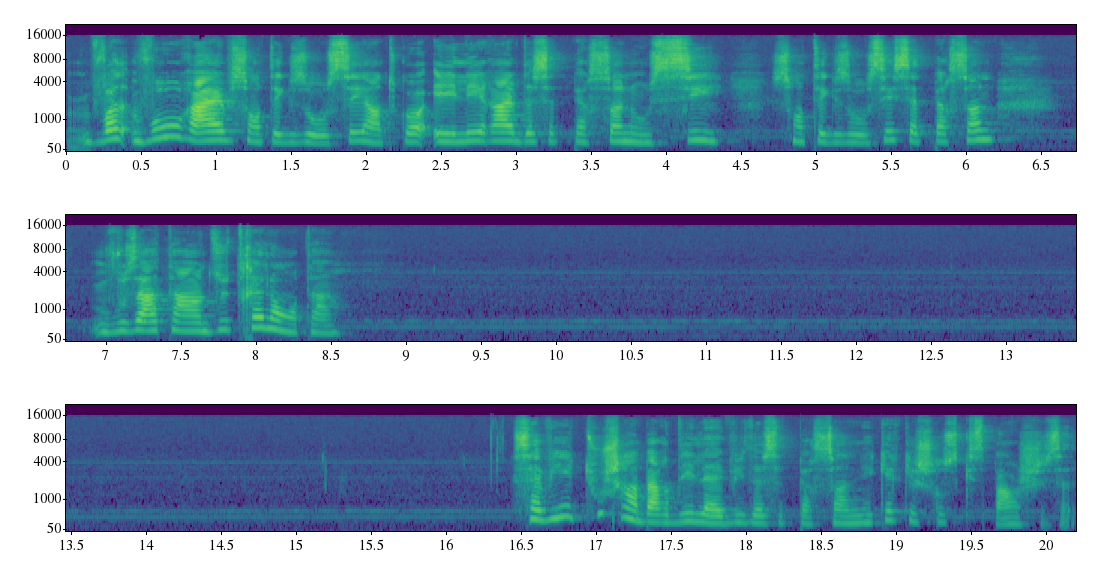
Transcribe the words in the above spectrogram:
vos rêves sont exaucés, en tout cas, et les rêves de cette personne aussi sont exaucés. Cette personne vous a attendu très longtemps. Ça vient tout chambarder la vie de cette personne. Il y a quelque chose qui se passe chez elle.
